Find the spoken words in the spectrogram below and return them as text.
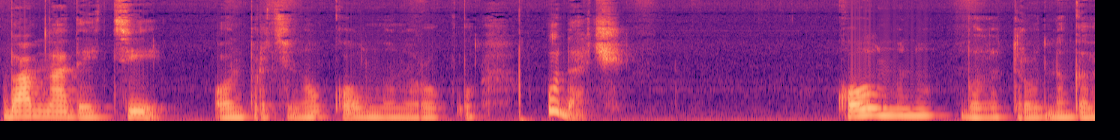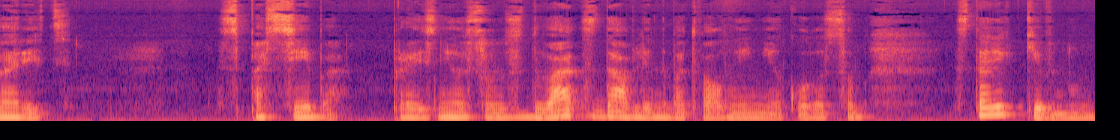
Вам надо идти». Он протянул Колману руку. «Удачи!» Колману было трудно говорить. «Спасибо», – произнес он с два сдавленным от волнения голосом. Старик кивнул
